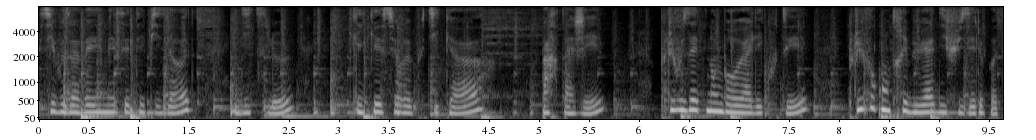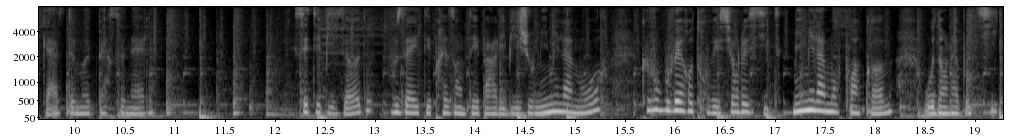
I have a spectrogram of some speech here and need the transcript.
Si vous avez aimé cet épisode, dites-le, cliquez sur le petit cœur, partagez. Plus vous êtes nombreux à l'écouter, plus vous contribuez à diffuser le podcast de mode personnel. Cet épisode vous a été présenté par les bijoux Mimi Lamour que vous pouvez retrouver sur le site mimilamour.com ou dans la boutique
